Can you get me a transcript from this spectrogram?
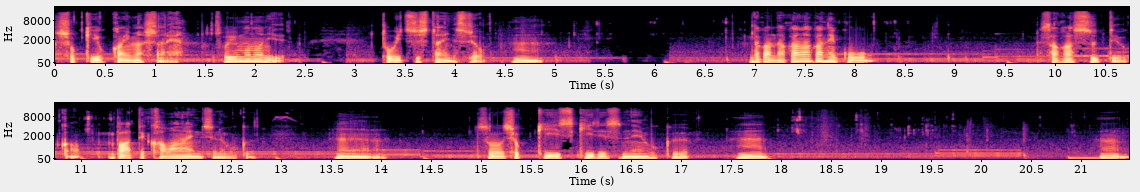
食器を買いましたね。そういうものに統一したいんですよ。うん。だからなかなかね、こう、探すっていうか、バーって買わないんですよね、僕。うん。そう、食器好きですね、僕。うん。うん。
